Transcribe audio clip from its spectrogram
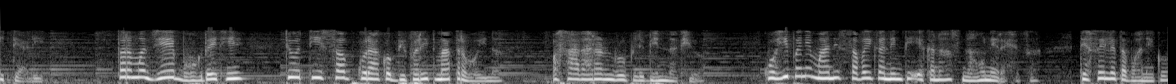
इत्यादि। तर म जे भोग्दै थिएँ त्यो ती सब कुराको विपरीत मात्र होइन असाधारण रूपले भिन्न थियो। कोही पनि मानिस सबैका निम्ति एकनाश नहुने रहेछ। त्यसैले त भनेको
